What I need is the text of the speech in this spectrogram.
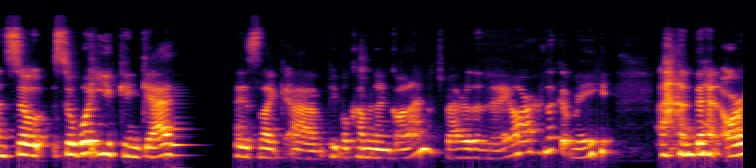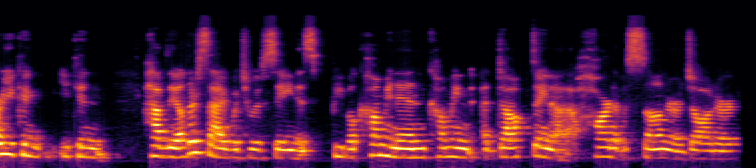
And so so what you can get is like um, people coming and going i'm much better than they are. Look at me. And then or you can you can have the other side which we've seen is people coming in coming adopting a heart of a son or a daughter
